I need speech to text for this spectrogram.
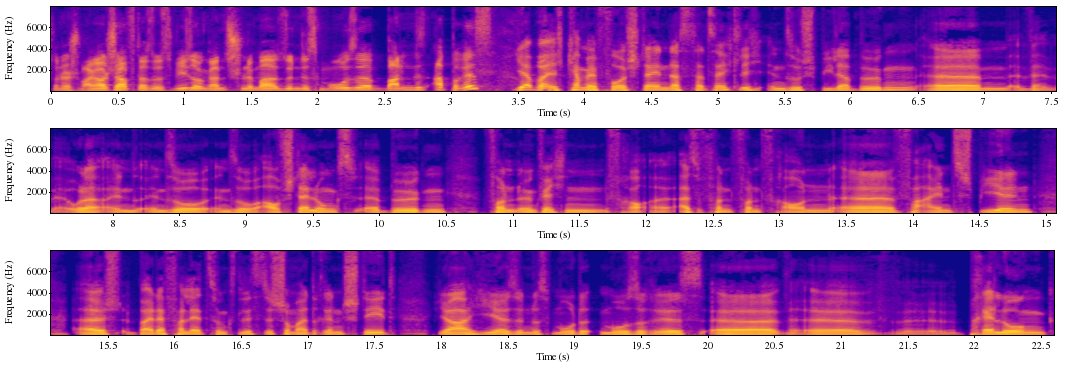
so eine Schwangerschaft, das ist wie so ein ganz schlimmer Syndesmose-Bandesabriss. Ja, aber ich kann mir vorstellen, dass tatsächlich in so Spielerbögen ähm, oder in, in so in so Aufstellungsbögen von irgendwelchen Frau, äh, also von von Frauenvereinsspielen äh, äh, bei der Verletzungsliste schon mal drin steht, ja hier Moseriss, äh, äh, Prellung,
